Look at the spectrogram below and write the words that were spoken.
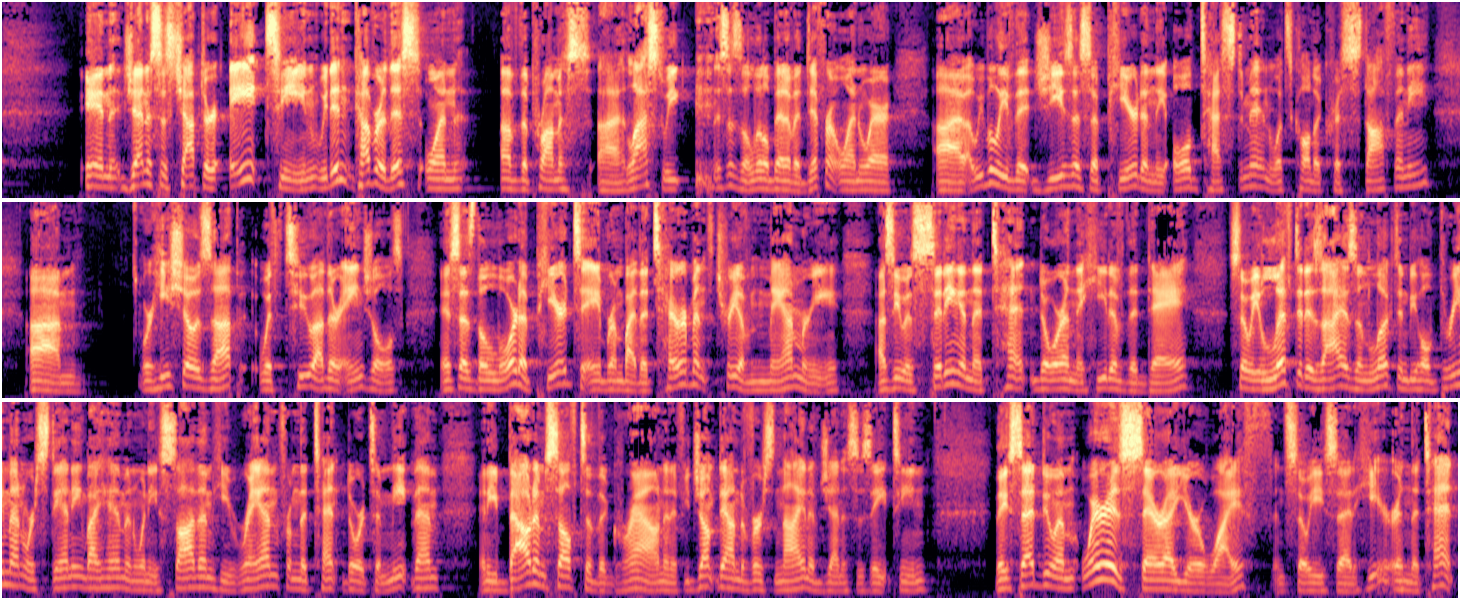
In Genesis chapter 18, we didn't cover this one of the promise uh, last week. this is a little bit of a different one where uh, we believe that Jesus appeared in the Old Testament in what's called a Christophany, um, where he shows up with two other angels. It says, The Lord appeared to Abram by the terebinth tree of Mamre as he was sitting in the tent door in the heat of the day. So he lifted his eyes and looked, and behold, three men were standing by him. And when he saw them, he ran from the tent door to meet them, and he bowed himself to the ground. And if you jump down to verse 9 of Genesis 18, they said to him, Where is Sarah, your wife? And so he said, Here in the tent.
